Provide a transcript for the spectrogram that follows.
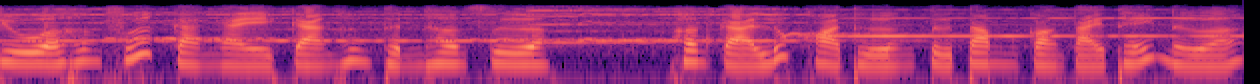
Chùa Hưng Phước càng ngày càng hưng thịnh hơn xưa, hơn cả lúc Hòa Thượng Từ Tâm còn tại thế nữa.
